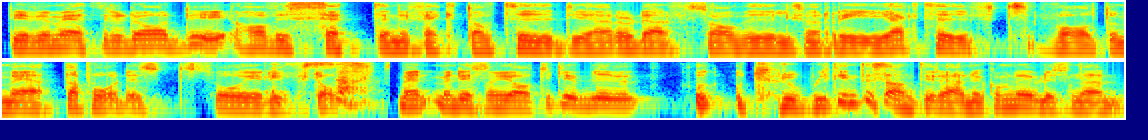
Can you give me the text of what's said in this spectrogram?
det vi mäter idag, det har vi sett en effekt av tidigare och därför så har vi liksom reaktivt valt att mäta på det. Så är det Exakt. förstås. Men, men det som jag tycker blir otroligt intressant i det här, nu kommer det bli sådana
